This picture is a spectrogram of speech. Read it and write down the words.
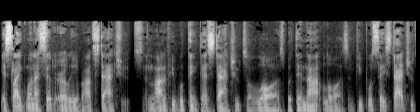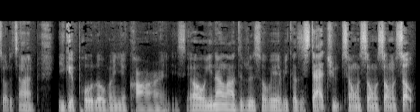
It's like when I said earlier about statutes and a lot of people think that statutes are laws, but they're not laws. And people say statutes all the time. You get pulled over in your car and they say, Oh, you're not allowed to do this over here because the statute so and so and so and so.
